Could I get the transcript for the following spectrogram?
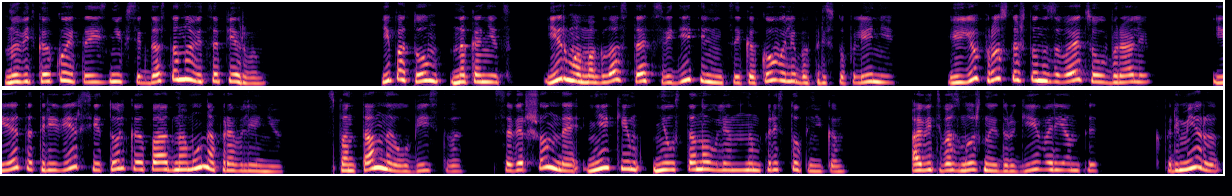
но ведь какой-то из них всегда становится первым. И потом, наконец, Ирма могла стать свидетельницей какого-либо преступления. Ее просто, что называется, убрали. И это три версии только по одному направлению – спонтанное убийство, совершенное неким неустановленным преступником. А ведь возможны и другие варианты. К примеру,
